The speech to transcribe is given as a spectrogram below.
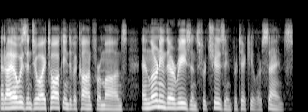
And I always enjoy talking to the confirmands and learning their reasons for choosing particular saints.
